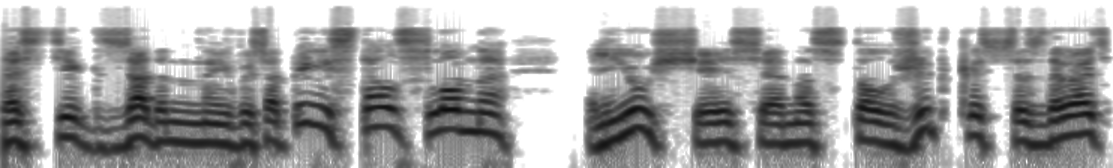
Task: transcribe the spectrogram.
достиг заданной высоты и стал словно льющаяся на стол жидкость создавать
